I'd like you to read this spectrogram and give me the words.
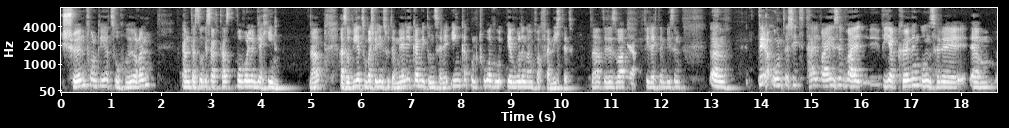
schön von dir zu hören, ähm, dass du gesagt hast, wo wollen wir hin? Na? Also wir zum Beispiel in Südamerika mit unserer Inka-Kultur, wir wurden einfach vernichtet. Na? Das war ja. vielleicht ein bisschen äh, der Unterschied teilweise, weil wir können unsere ähm,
